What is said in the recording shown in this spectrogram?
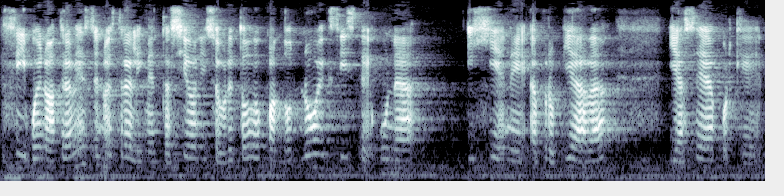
Sí, bueno, a través de nuestra alimentación y sobre todo cuando no existe una higiene apropiada, ya sea porque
